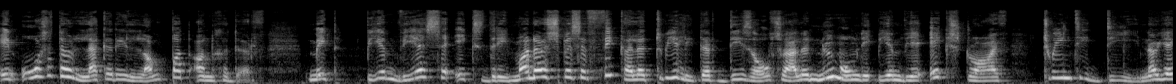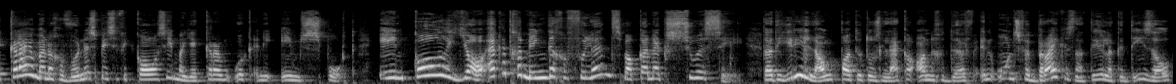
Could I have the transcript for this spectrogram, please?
en ons het nou lekker die lang pad aangedurf met BMW se X3, maar nou spesifiek hulle 2 liter diesel, so hulle noem hom die BMW X-Drive 20D. Nou jy kry hom in 'n gewone spesifikasie, maar jy kry hom ook in die M Sport. En Kaal, ja, ek het gemengde gevoelens, maar kan ek so sê dat hierdie lang pad het ons lekker aangedurf en ons verbruik is natuurlik 'n diesel,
